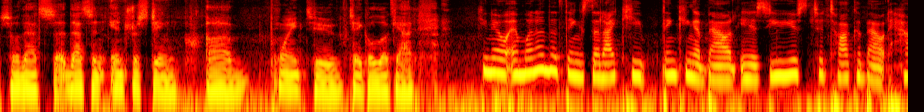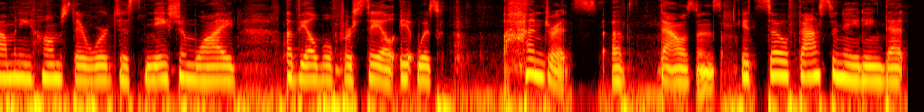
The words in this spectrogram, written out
So that's uh, that's an interesting uh, point to take a look at you know, and one of the things that I keep thinking about is you used to talk about how many homes there were just nationwide available for sale. It was hundreds of thousands. It's so fascinating that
